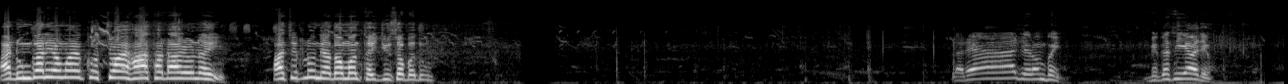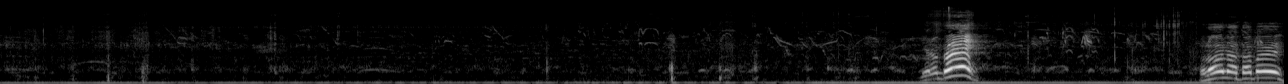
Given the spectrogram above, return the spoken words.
આ ડુંગરી અમારે ચોય હાથ અડાડ્યો નહીં. આ કેટલું નેદોમન થઈ ગયું છે બધું. અરે, જયરામભાઈ, ભેગા થઈ આવજો જયરામભાઈ હલો નાથાભાઈ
